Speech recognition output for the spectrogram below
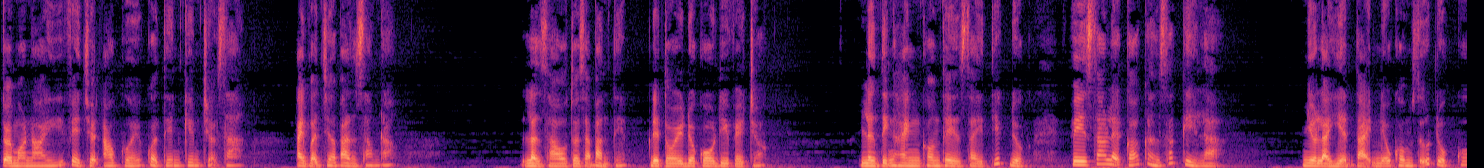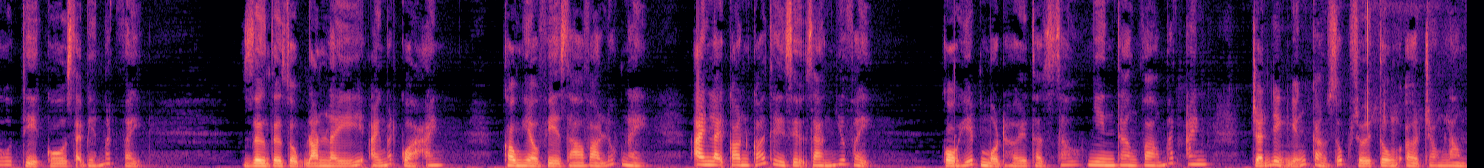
Tôi muốn nói về chuyện áo cưới của thiên kim triệu gia. Anh vẫn chưa bàn xong đó. Lần sau tôi sẽ bàn tiếp, để tôi đưa cô đi về trước. Lương Tĩnh Hành không thể giải thích được vì sao lại có cảm giác kỳ lạ. Như là hiện tại nếu không giữ được cô thì cô sẽ biến mất vậy. Dương Tư Dục đón lấy ánh mắt của anh. Không hiểu vì sao vào lúc này anh lại còn có thể dịu dàng như vậy. Cô hít một hơi thật sâu, nhìn thẳng vào mắt anh, trấn định những cảm xúc rối tung ở trong lòng.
